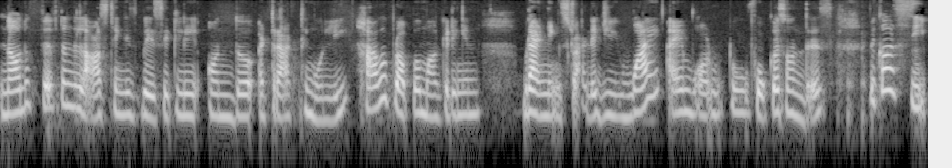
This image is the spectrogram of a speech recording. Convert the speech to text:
Now the fifth and the last thing is basically on the attracting only. Have a proper marketing and branding strategy. Why i want to focus on this? Because see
